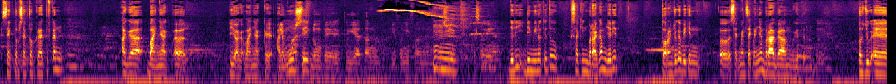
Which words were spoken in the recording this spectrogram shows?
sektor-sektor kreatif kan agak banyak. eh, iya agak banyak kayak ada musik. dong pe kegiatan event-event musik kesenian Jadi di minut itu saking beragam, jadi orang juga bikin eh, segmen-segmennya beragam begitu dong. Terus juga eh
